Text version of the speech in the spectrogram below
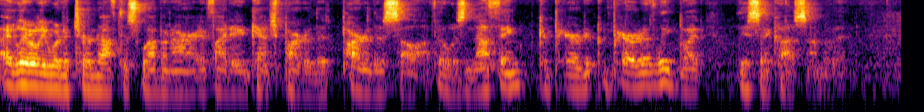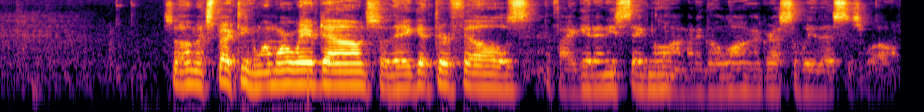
I literally would have turned off this webinar if I didn't catch part of the part of the sell-off. It was nothing compared to, comparatively, but at least I caught some of it. So I'm expecting one more wave down so they get their fills. If I get any signal, I'm going to go long aggressively this as well.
